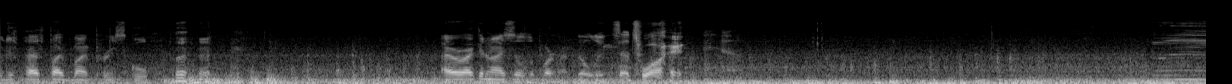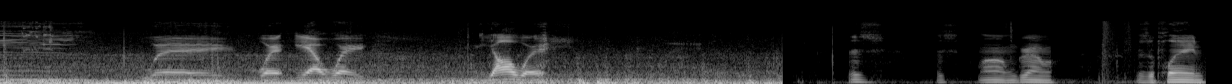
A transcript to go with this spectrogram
We just passed by my preschool. I recognize those apartment buildings, that's why. Yeah. Mm, way, way, yeah, way. Yahweh. This, this, mom, grandma. There's a plane,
